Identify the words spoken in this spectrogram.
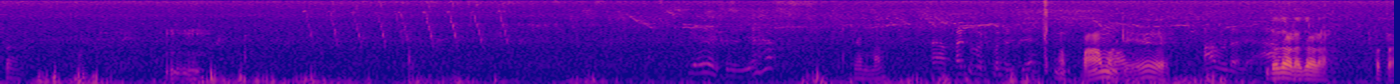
ఇదొకటా ఏమ్మా పాము అంటే దొదాడ దొడ పోతా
